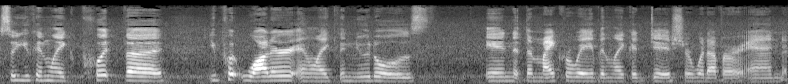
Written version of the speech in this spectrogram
so you can like put the you put water and like the noodles in the microwave in like a dish or whatever and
